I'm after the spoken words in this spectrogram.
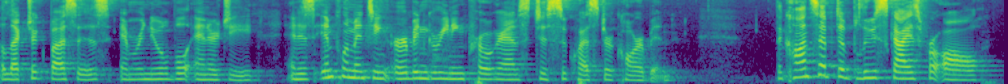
electric buses, and renewable energy, and is implementing urban greening programs to sequester carbon. The concept of blue skies for all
